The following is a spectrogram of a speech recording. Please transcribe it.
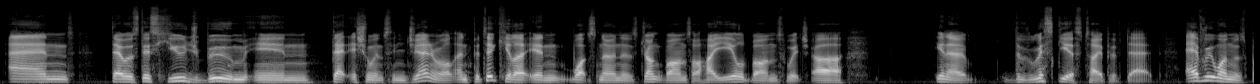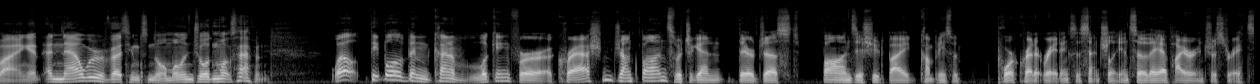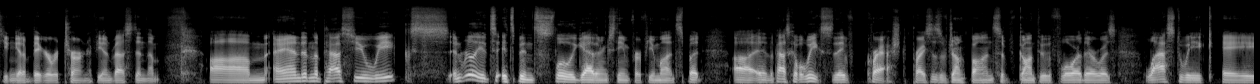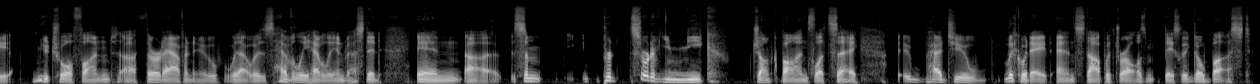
And there was this huge boom in debt issuance in general, and particular in what's known as junk bonds or high yield bonds, which are, you know, the riskiest type of debt. Everyone was buying it, and now we're reverting to normal. And Jordan, what's happened? Well, people have been kind of looking for a crash in junk bonds, which again, they're just bonds issued by companies with poor credit ratings, essentially. And so they have higher interest rates. You can get a bigger return if you invest in them. Um, and in the past few weeks, and really it's, it's been slowly gathering steam for a few months, but uh, in the past couple of weeks, they've crashed. Prices of junk bonds have gone through the floor. There was last week a mutual fund, uh, Third Avenue, that was heavily, heavily invested in uh, some per- sort of unique junk bonds, let's say, had to liquidate and stop withdrawals and basically go bust.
